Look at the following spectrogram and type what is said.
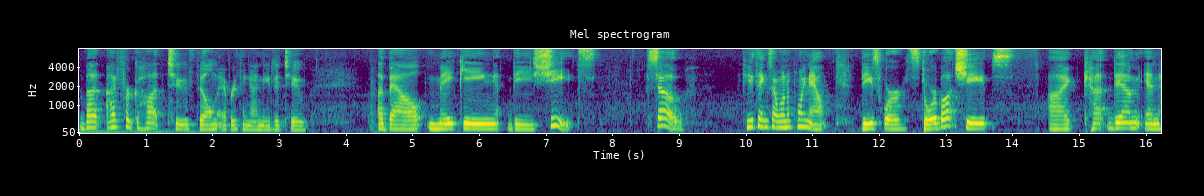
but I forgot to film everything I needed to about making the sheets. So, a few things I want to point out. These were store-bought sheets. I cut them in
